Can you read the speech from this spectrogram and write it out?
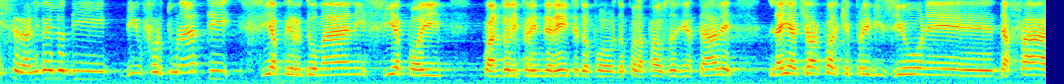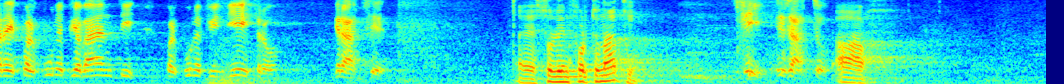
Mister, a livello di, di, infortunati, sia per domani, sia poi quando riprenderete dopo, dopo, la pausa di Natale, lei ha già qualche previsione da fare? Qualcuno è più avanti, qualcuno è più indietro? Grazie. Eh, solo infortunati? Sì, esatto. Ah.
